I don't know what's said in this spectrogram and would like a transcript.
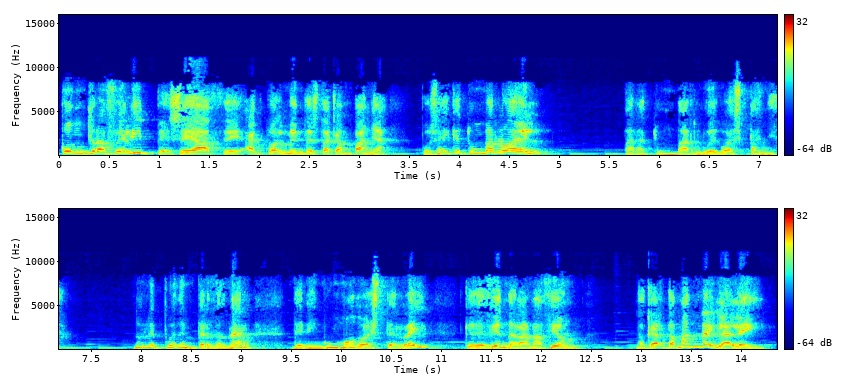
Contra Felipe se hace actualmente esta campaña, pues hay que tumbarlo a él para tumbar luego a España. No le pueden perdonar de ningún modo a este rey que defienda la nación, la Carta Magna y la ley.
